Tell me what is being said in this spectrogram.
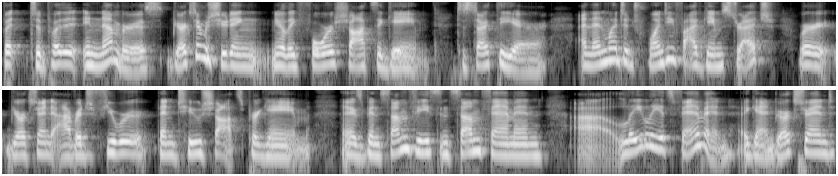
But to put it in numbers, Bjorkstrand was shooting nearly four shots a game to start the year and then went to 25 game stretch where Bjorkstrand averaged fewer than two shots per game. And there's been some feast and some famine. Uh, lately, it's famine again. Bjorkstrand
